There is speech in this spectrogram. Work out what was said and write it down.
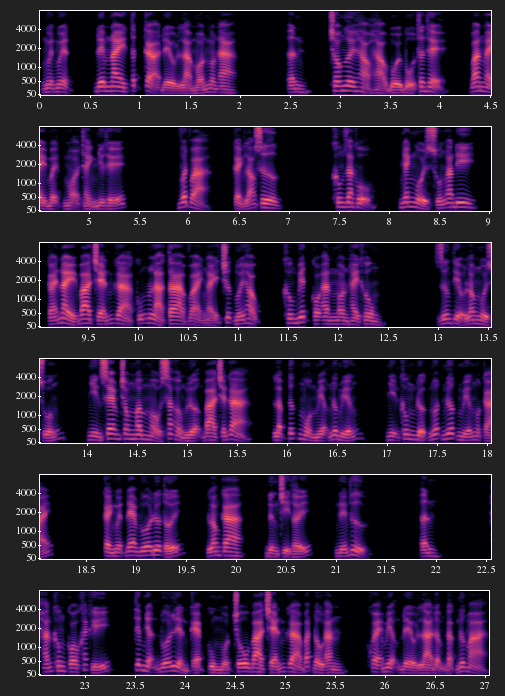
nguyện nguyện đêm nay tất cả đều là món ngon a. Ân, cho ngươi hảo hảo bồi bổ thân thể, ban ngày mệt mỏi thành như thế. Vất vả cảnh lão sư, không gian khổ, nhanh ngồi xuống ăn đi, cái này ba chén gà cũng là ta vài ngày trước mới học, không biết có ăn ngon hay không. Dương tiểu long ngồi xuống, nhìn xem trong mâm màu sắc hồng lượng ba chén gà, lập tức mồm miệng nước miếng, nhịn không được nuốt nước miếng một cái. Cảnh nguyệt đem đũa đưa tới, long ca, đừng chỉ thấy, nếm thử. Ân. Hắn không có khách khí, tiếp nhận đũa liền kẹp cùng một chỗ ba chén gà bắt đầu ăn, khoe miệng đều là đậm đặc nước mà.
